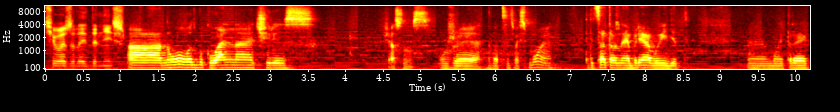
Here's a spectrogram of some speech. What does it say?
Чего ожидать в дальнейшем? А, ну вот буквально через... Сейчас у нас уже 28 30 ноября выйдет э, мой трек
